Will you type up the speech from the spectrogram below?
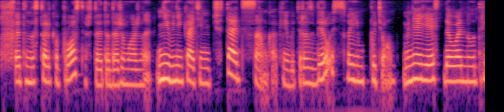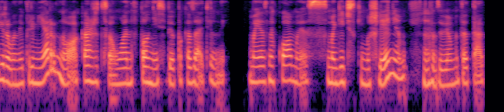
пф, это настолько просто, что это даже можно не вникать и не читать, сам как-нибудь разберусь своим путем. У меня есть довольно утрированный пример, но окажется он вполне себе показательный моя знакомая с магическим мышлением, назовем это так,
